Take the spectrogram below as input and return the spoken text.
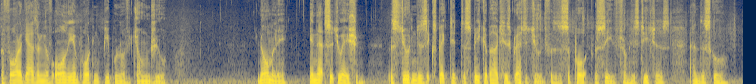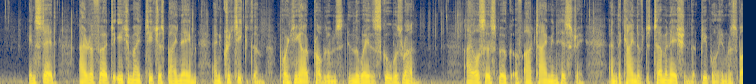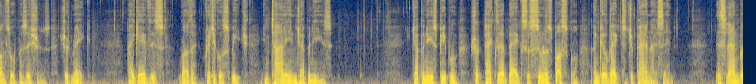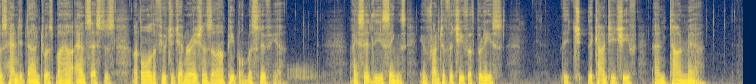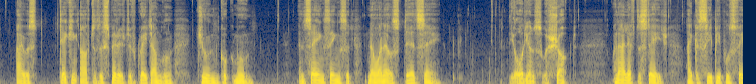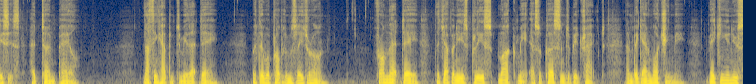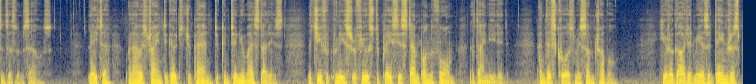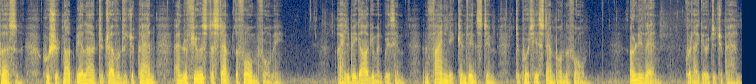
before a gathering of all the important people of Jeongju. Normally, in that situation, the student is expected to speak about his gratitude for the support received from his teachers and the school. Instead, I referred to each of my teachers by name and critiqued them, pointing out problems in the way the school was run. I also spoke of our time in history and the kind of determination that people in responsible positions should make. I gave this rather critical speech entirely in Japanese. Japanese people should pack their bags as soon as possible and go back to Japan, I said. This land was handed down to us by our ancestors, and all the future generations of our people must live here. I said these things in front of the chief of police, the, ch- the county chief, and town mayor. I was taking after the spirit of great uncle Yun Guk Moon and saying things that no one else dared say. The audience was shocked. When I left the stage, I could see people's faces had turned pale. Nothing happened to me that day, but there were problems later on. From that day, the Japanese police marked me as a person to be tracked and began watching me, making a nuisance of themselves. Later, when I was trying to go to Japan to continue my studies, the chief of police refused to place his stamp on the form that I needed, and this caused me some trouble. He regarded me as a dangerous person who should not be allowed to travel to Japan and refused to stamp the form for me. I had a big argument with him and finally convinced him to put his stamp on the form. Only then could I go to Japan.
